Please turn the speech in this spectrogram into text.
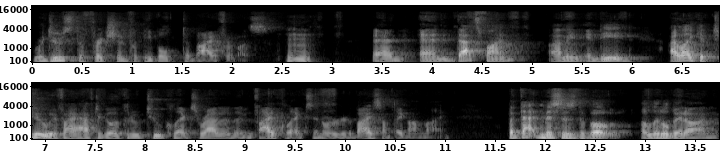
reduce the friction for people to buy from us. Mm. And and that's fine. I mean, indeed, I like it too if I have to go through two clicks rather than five clicks in order to buy something online. But that misses the boat a little bit on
